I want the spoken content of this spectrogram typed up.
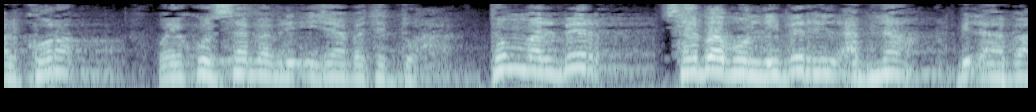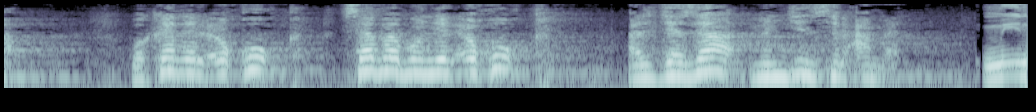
الكرة ويكون سبب لإجابة الدعاء. ثم البر سبب لبر الأبناء بالآباء. وكذا العقوق سبب للعقوق. الجزاء من جنس العمل. من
